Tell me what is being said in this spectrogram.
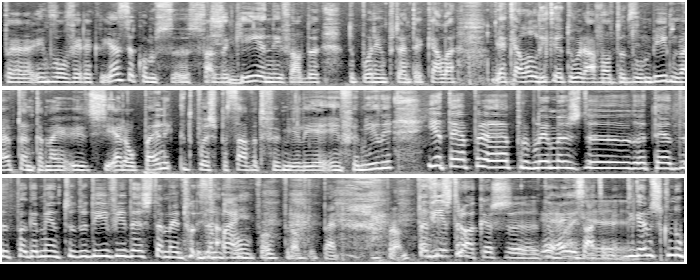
para envolver a criança, como se, se faz Sim. aqui, a nível de, de porem, portanto, aquela, aquela ligadura à volta do umbigo, não é? Portanto, também era o pânico, que depois passava de família em família, e até para problemas de, até de pagamento de dívidas também utilizavam o próprio pano. Pronto. Havia trocas uh, também. É, exatamente. Uh... Digamos que no,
